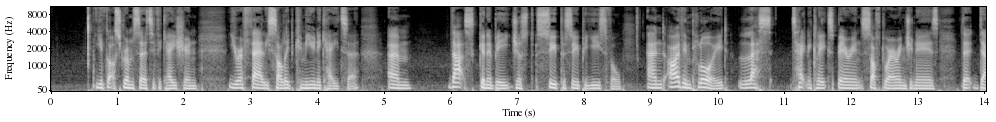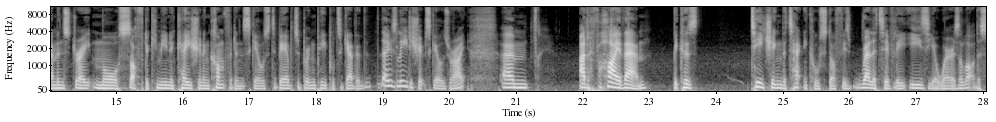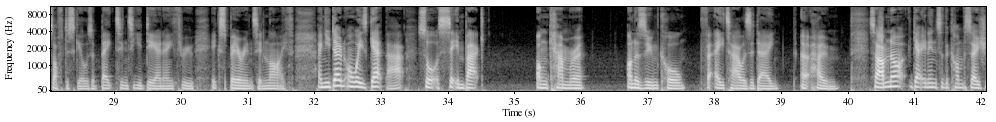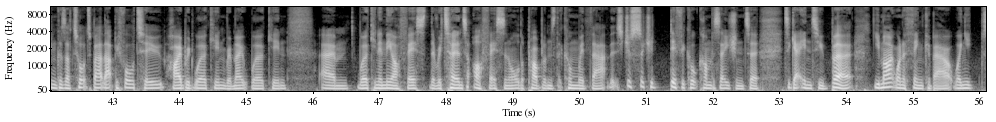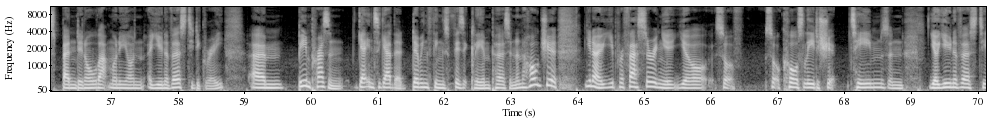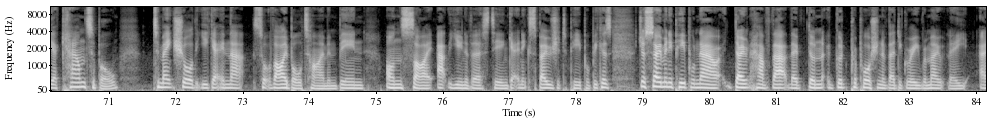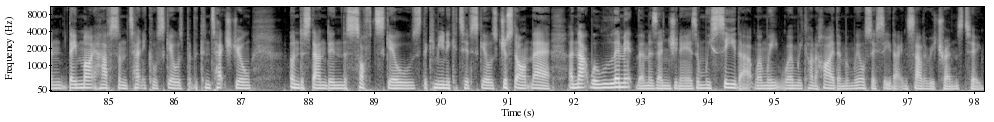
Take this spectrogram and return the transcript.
you've got a Scrum certification, you're a fairly solid communicator. Um, that's going to be just super, super useful. And I've employed less technically experienced software engineers that demonstrate more softer communication and confidence skills to be able to bring people together. Those leadership skills, right? Um, I'd hire them because teaching the technical stuff is relatively easier, whereas a lot of the softer skills are baked into your DNA through experience in life. And you don't always get that sort of sitting back on camera on a Zoom call for eight hours a day at home. So I'm not getting into the conversation because I've talked about that before too hybrid working, remote working, um, working in the office, the return to office, and all the problems that come with that. It's just such a difficult conversation to to get into. But you might want to think about when you're spending all that money on a university degree. Um, being present, getting together, doing things physically in person, and hold your, you know, your professor and your your sort of sort of course leadership teams and your university accountable to make sure that you're getting that sort of eyeball time and being on site at the university and getting exposure to people because just so many people now don't have that. They've done a good proportion of their degree remotely and they might have some technical skills, but the contextual understanding, the soft skills, the communicative skills just aren't there, and that will limit them as engineers. And we see that when we when we kind of hire them, and we also see that in salary trends too.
